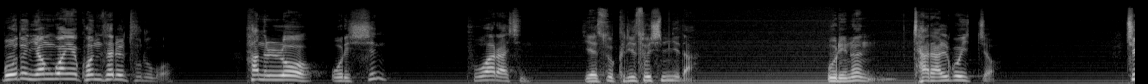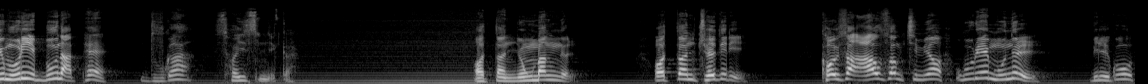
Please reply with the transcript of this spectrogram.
모든 영광의 권세를 두르고 하늘로 오르신 부활하신 예수 그리스도십니다. 우리는 잘 알고 있죠. 지금 우리 문 앞에 누가 서 있습니까? 어떤 욕망들, 어떤 죄들이 거기서 아우성치며 우리의 문을 밀고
